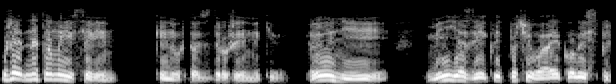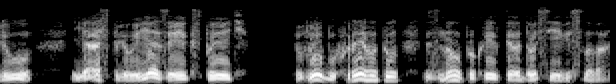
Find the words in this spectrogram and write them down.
уже натомився він, кинув хтось з дружинників. Е, ні, мій язик відпочиває, коли сплю. Я сплю, і язик спить. Вибух реготу знов покрив Теодосієві слова.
